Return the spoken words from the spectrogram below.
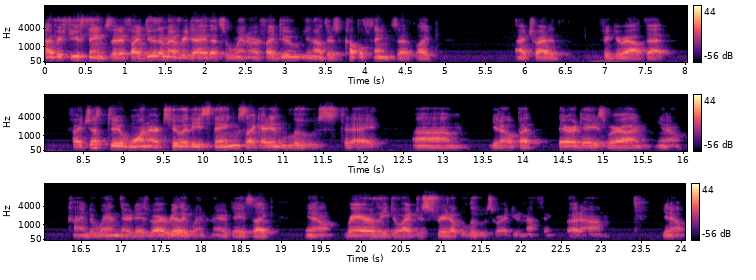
I have a few things that if I do them every day, that's a win. Or if I do, you know, there's a couple things that like I try to figure out that if I just do one or two of these things, like I didn't lose today, um, you know, but there are days where I'm, you know, kind of win. There are days where I really win. There are days like, you know, rarely do I just straight up lose where I do nothing. But, um, you know,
